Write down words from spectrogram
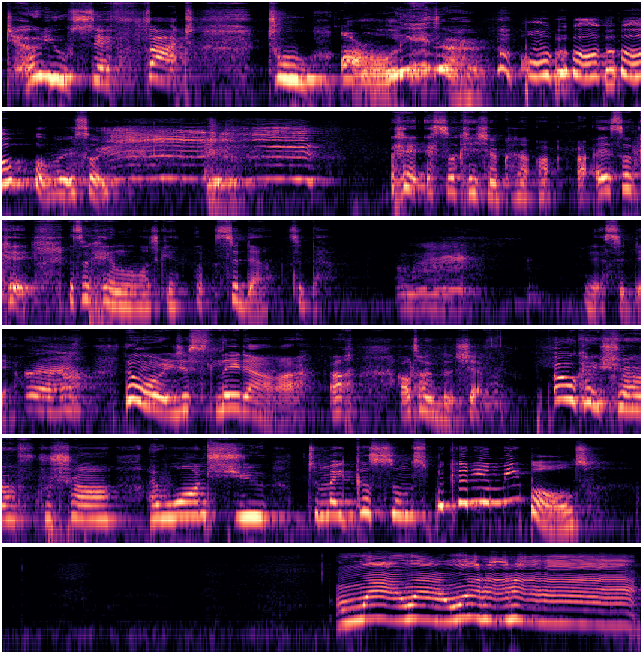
dare you say fat to our leader? Oh, oh, oh, I'm very sorry. It's okay, Chef Kushan. Uh, uh, It's okay. It's okay, little munchkin. Sit down. Sit down. Yeah, sit down. Don't worry, just lay down. Uh, uh, I'll talk to the chef. Okay, Chef Kushan, I want you to make us some spaghetti and meatballs. Wow, wow, wow.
